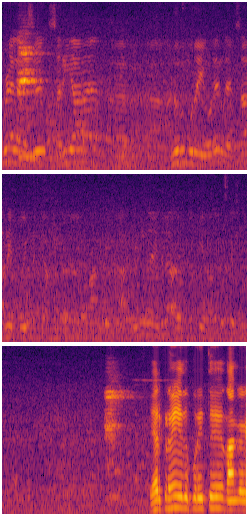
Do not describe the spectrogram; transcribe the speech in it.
தமிழக அரசு சரியான அணுகுமுறையோட இந்த விசாரணை போயிட்டு இருக்கு அப்படின்றத பார்க்குறீங்களா? இந்த அதை ஏதாவது ஏற்கனவே இது குறித்து நாங்கள்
